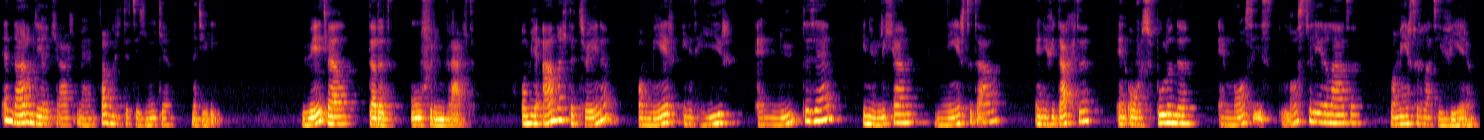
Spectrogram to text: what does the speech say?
en daarom deel ik graag mijn favoriete technieken met jullie. Weet wel dat het oefening vraagt. Om je aandacht te trainen om meer in het hier en nu te zijn, in je lichaam neer te dalen en je gedachten en overspoelende emoties los te leren laten wat meer te relativeren.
